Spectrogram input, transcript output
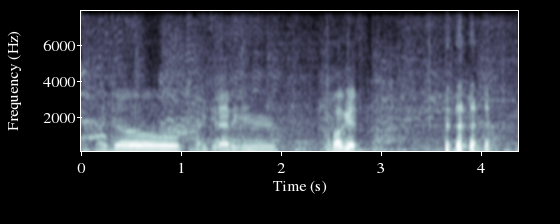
Can I go? Can I get out of here? Fuck it.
